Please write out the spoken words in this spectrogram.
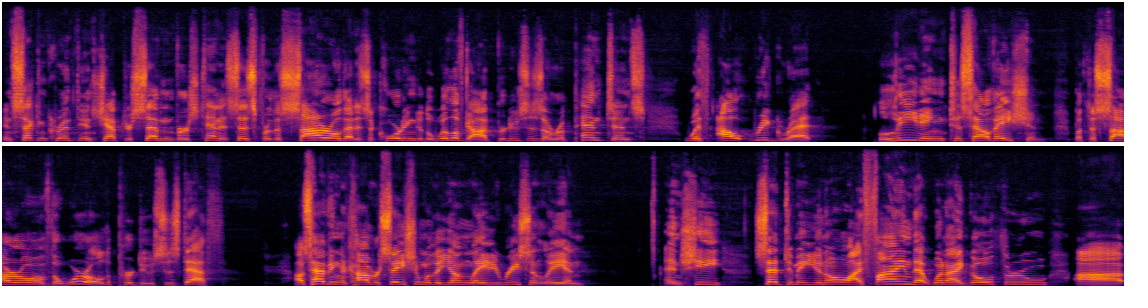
In 2 Corinthians chapter 7 verse 10 it says for the sorrow that is according to the will of God produces a repentance without regret leading to salvation but the sorrow of the world produces death. I was having a conversation with a young lady recently, and, and she said to me, You know, I find that when I go through uh,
